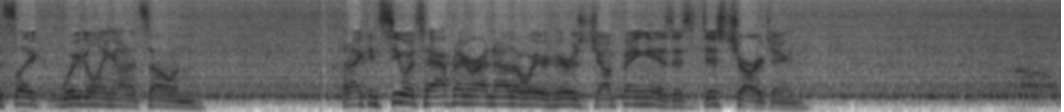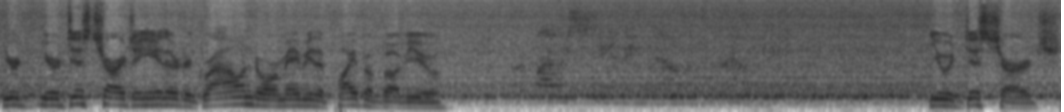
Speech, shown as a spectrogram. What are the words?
It's like wiggling on its own. And I can see what's happening right now, the way your hair is jumping, is it's discharging you're you're discharging either to ground or maybe the pipe above you. What if I was standing down on the ground? You would discharge.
